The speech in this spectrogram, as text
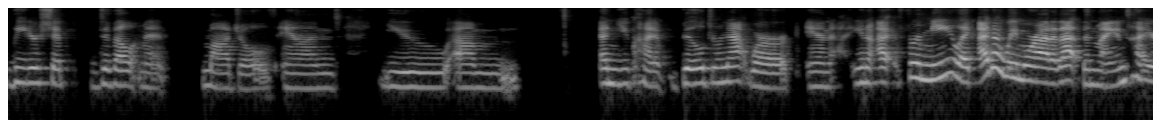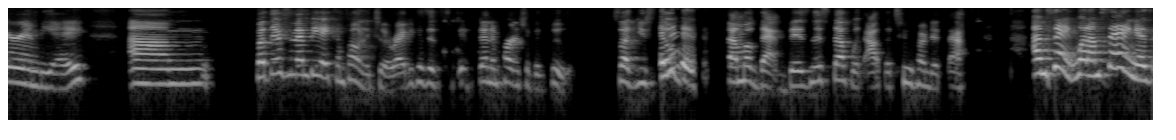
leadership development modules and you um, and you kind of build your network and you know I, for me like i got way more out of that than my entire mba um, but there's an mba component to it right? Because it's it's done in partnership with booth so like you still get some of that business stuff without the 200000 i'm saying what i'm saying is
